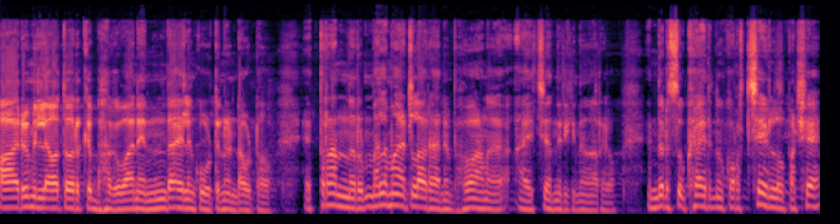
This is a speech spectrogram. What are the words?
ആരുമില്ലാത്തവർക്ക് ഭഗവാൻ എന്തായാലും കൂട്ടിനുണ്ടാവും കേട്ടോ എത്ര നിർമ്മലമായിട്ടുള്ള ഒരു അനുഭവമാണ് അയച്ചു തന്നിരിക്കുന്നത് അറിയോ? എന്തൊരു സുഖമായിരുന്നു കുറച്ചേ ഉള്ളൂ. പക്ഷേ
